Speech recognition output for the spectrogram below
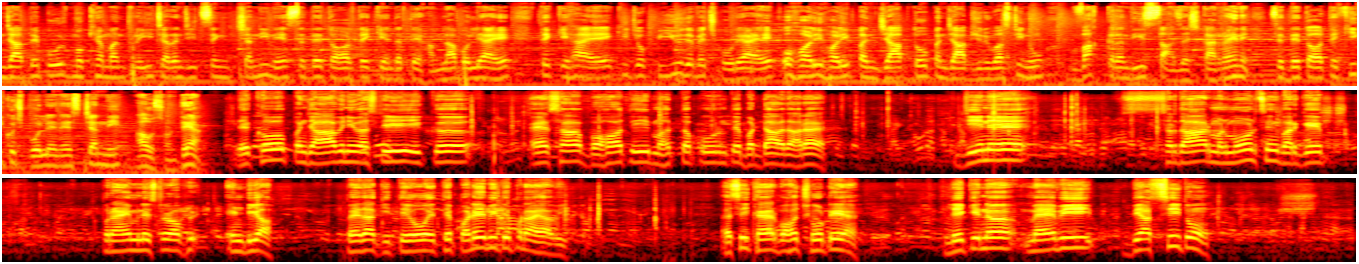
ਪੰਜਾਬ ਦੇ ਪੂਰਵ ਮੁੱਖ ਮੰਤਰੀ ਚਰਨਜੀਤ ਸਿੰਘ ਚੰਨੀ ਨੇ ਸਿੱਧੇ ਤੌਰ ਤੇ ਕੇਂਦਰ ਤੇ ਹਮਲਾ ਬੋਲਿਆ ਹੈ ਤੇ ਕਿਹਾ ਹੈ ਕਿ ਜੋ ਪੀਯੂ ਦੇ ਵਿੱਚ ਹੋ ਰਿਹਾ ਹੈ, ਉਹ ਹੌਲੀ-ਹੌਲੀ ਪੰਜਾਬ ਤੋਂ ਪੰਜਾਬ ਯੂਨੀਵਰਸਿਟੀ ਨੂੰ ਵੱਖ ਕਰਨ ਦੀ ਸਾਜ਼ਿਸ਼ ਕਰ ਰਹੇ ਨੇ। ਸਿੱਧੇ ਤੌਰ ਤੇ ਕੀ ਕੁਝ ਬੋਲੇ ਨੇ ਚੰਨੀ? ਆਓ ਸੁਣਦੇ ਹਾਂ। ਦੇਖੋ, ਪੰਜਾਬ ਯੂਨੀਵਰਸਿਟੀ ਇੱਕ ਐਸਾ ਬਹੁਤ ਹੀ ਮਹੱਤਵਪੂਰਨ ਤੇ ਵੱਡਾ ਅਦਾਰਾ ਹੈ ਜਿਨੇ ਸਰਦਾਰ ਮਨਮੋਹਨ ਸਿੰਘ ਵਰਗੇ ਪ੍ਰਾਈਮ ਮਿਨਿਸਟਰ ਆਫ ਇੰਡੀਆ ਪੈਦਾ ਕੀਤੇ, ਉਹ ਇੱਥੇ ਪੜ੍ਹੇ ਵੀ ਤੇ ਪੜਾਇਆ ਵੀ। ਅਸੀਂ ਖੈਰ ਬਹੁਤ ਛੋਟੇ ਆ ਲੇਕਿਨ ਮੈਂ ਵੀ 82 ਤੋਂ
